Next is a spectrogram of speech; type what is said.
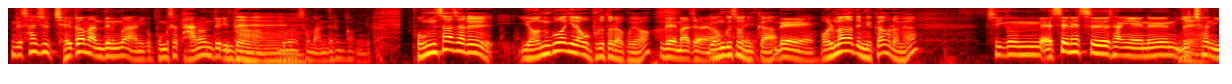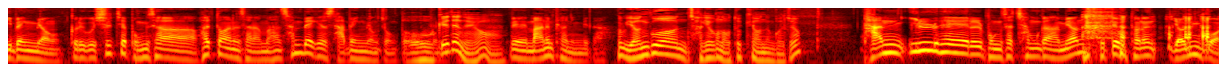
근데 사실 제가 만드는 건 아니고 봉사 단원들이 다 네. 모여서 만드는 겁니다. 봉사자를 연구원이라고 부르더라고요. 네, 맞아요. 연구소니까. 네. 얼마나 됩니까 그러면? 지금 SNS 상에는 네. 2,200명 그리고 실제 봉사 활동하는 사람은 한 300에서 400명 정도. 오, 꽤 되네요. 네, 많은 편입니다. 그럼 연구원 자격은 어떻게 얻는 거죠? 단 1회를 봉사 참가하면 그때부터는 연구원.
